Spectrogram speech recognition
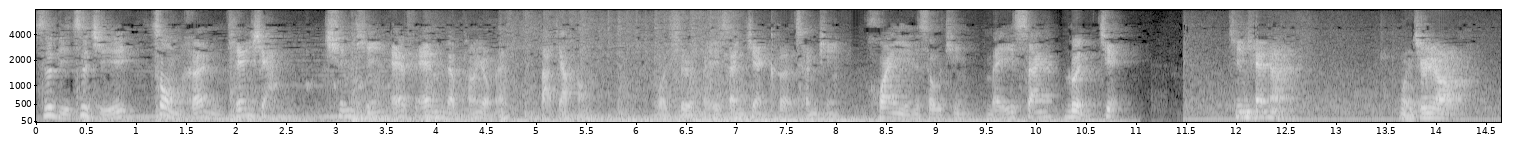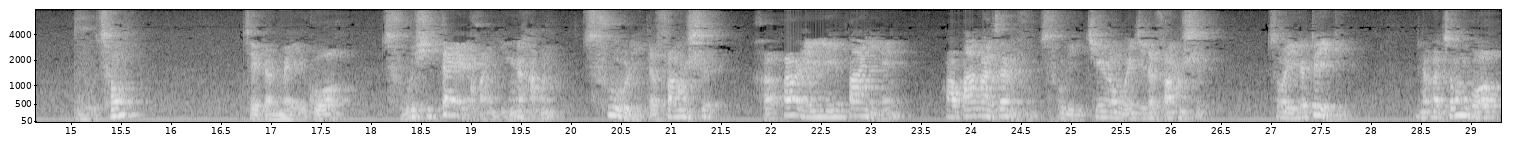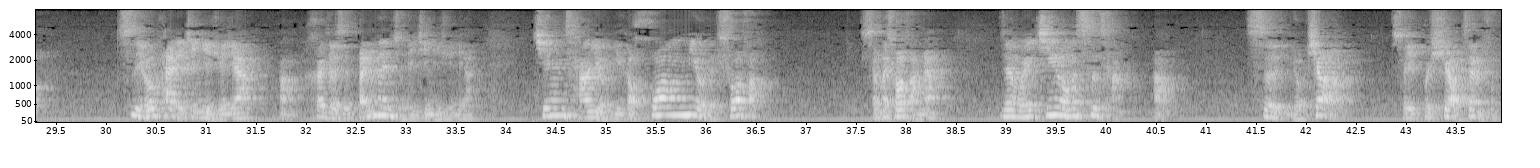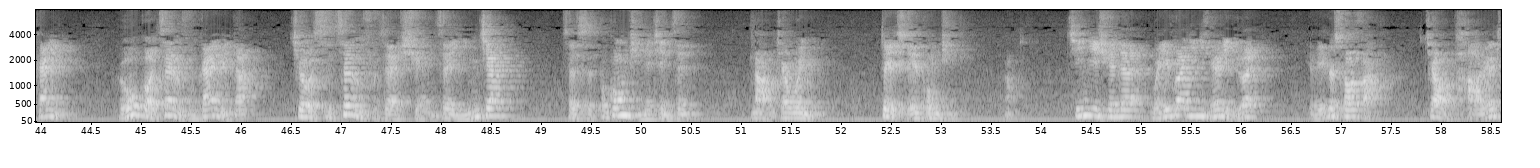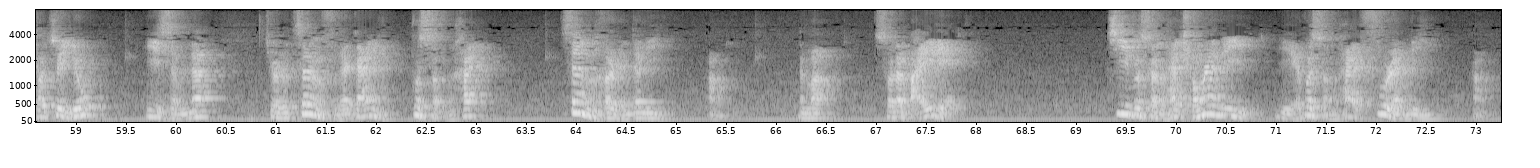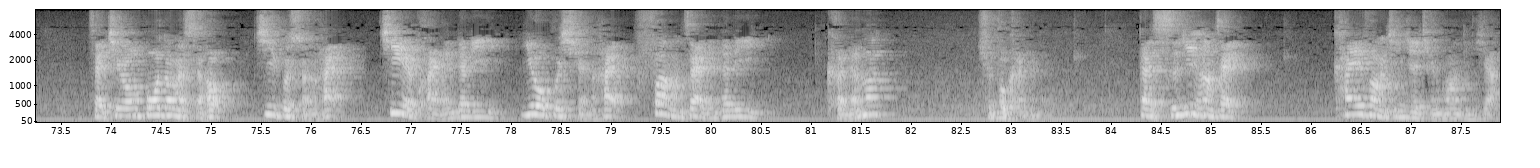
知彼知己，纵横天下。蜻蜓 FM 的朋友们，大家好，我是眉山剑客陈平，欢迎收听眉山论剑。今天呢，我就要补充这个美国储蓄贷款银行处理的方式和2008年奥巴马政府处理金融危机的方式做一个对比。那么中国。自由派的经济学家啊，或者是本本主义经济学家，经常有一个荒谬的说法，什么说法呢？认为金融市场啊是有效的，所以不需要政府干预。如果政府干预呢，就是政府在选择赢家，这是不公平的竞争。那我就问你，对谁公平啊？经济学的微观经济学理论有一个说法叫帕雷托最优。意思什么呢？就是政府的干预不损害任何人的利益啊。那么说的白一点，既不损害穷人利益，也不损害富人利益啊。在金融波动的时候，既不损害借款人的利益，又不损害放债人的利益，可能吗？是不可能的。但实际上，在开放经济的情况底下。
